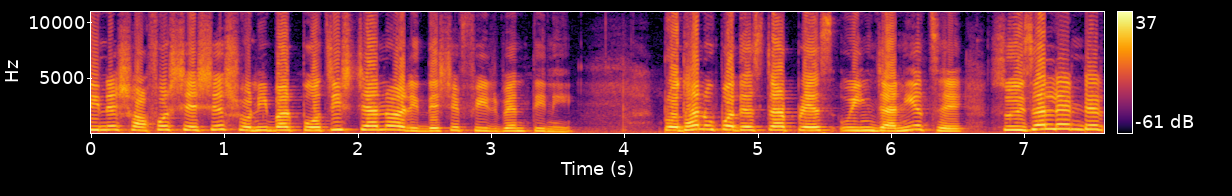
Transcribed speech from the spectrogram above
দিনের সফর শেষে শনিবার পঁচিশ জানুয়ারি দেশে ফিরবেন তিনি। প্রধান উপদেষ্টার প্রেস উইং জানিয়েছে, সুইজারল্যান্ডের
